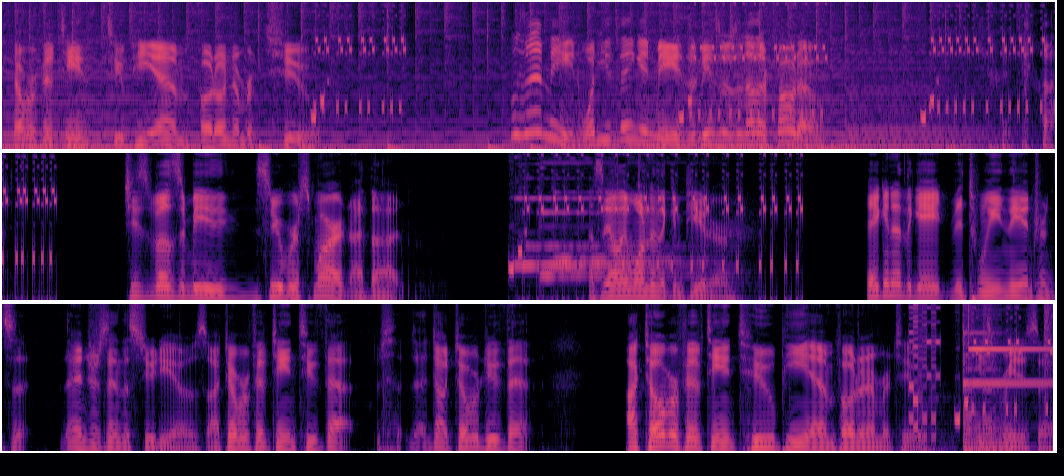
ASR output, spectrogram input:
October 15th, 2 p.m., photo number 2 does that mean? What do you think it means? It means there's another photo. She's supposed to be super smart, I thought. That's the only one in the computer. Taken at the gate between the entrance the entrance and the studios. October 15, 2000, October 2, October 15, 2 p.m. Photo number two. Easy for me to say.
